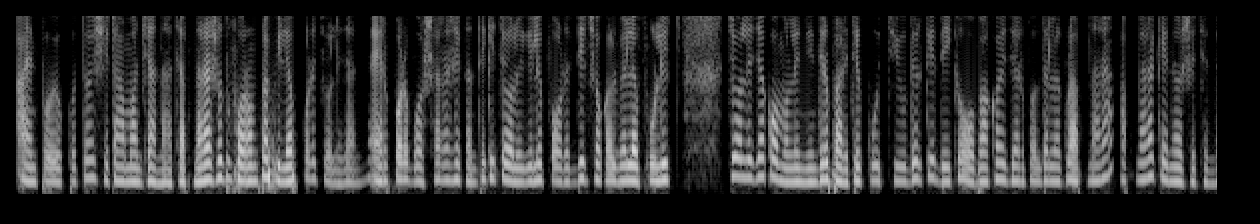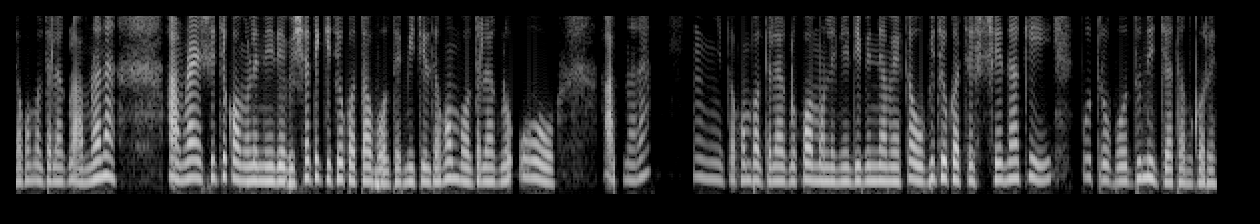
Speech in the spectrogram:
আইন প্রয়োগ করতে হয় সেটা আমার জানা আছে। আপনারা শুধু ফর্মটা ফিল আপ করে চলে যান।" এরপরে বর্ষারা সেখান থেকে চলে গেলে পরের দিন সকালবেলা পুলিশ চলে যা কমলিনীদের বাড়িতে কুচ্ছি ওদেরকে দেখে অবাক হয়ে যাওয়ার বলতে লাগল, "আপনারা, আপনারা কেন এসেছেন?" তখন বলতে লাগল, "আমরা না, আমরা এসেছি কমলিনী দেবীর সাথে কিছু কথা বলতে।" মিটিল তখন বলতে লাগল, "ও আপনারা?" তখন বলতে লাগল, "কমলিনী দেবীর নামে একটা অভিযোগ আছে। সে নাকি পুত্রবধূ নির্যাতন করেন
